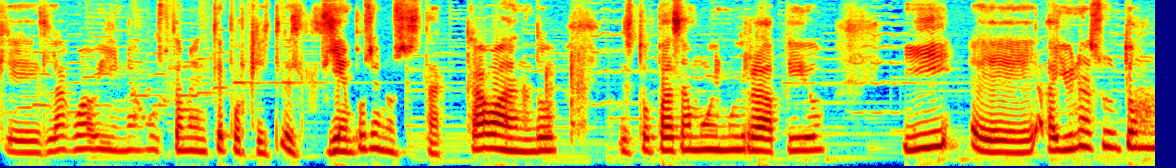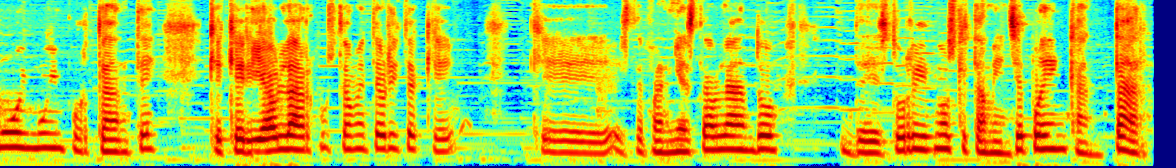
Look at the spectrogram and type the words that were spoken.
que es la guabina, justamente porque el tiempo se nos está acabando, esto pasa muy, muy rápido, y eh, hay un asunto muy, muy importante que quería hablar justamente ahorita que, que Estefanía está hablando de estos ritmos que también se pueden cantar,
